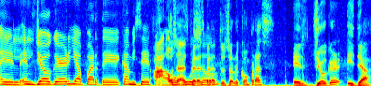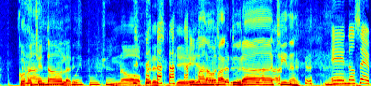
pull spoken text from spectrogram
el, el jogger y aparte camiseta Ah, o o sea, espera, espera. Tú solo compras el jogger y ya, con Ay, 80 dólares. huepucha. No, pero es que. Manufactura china. Eh, no sé,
